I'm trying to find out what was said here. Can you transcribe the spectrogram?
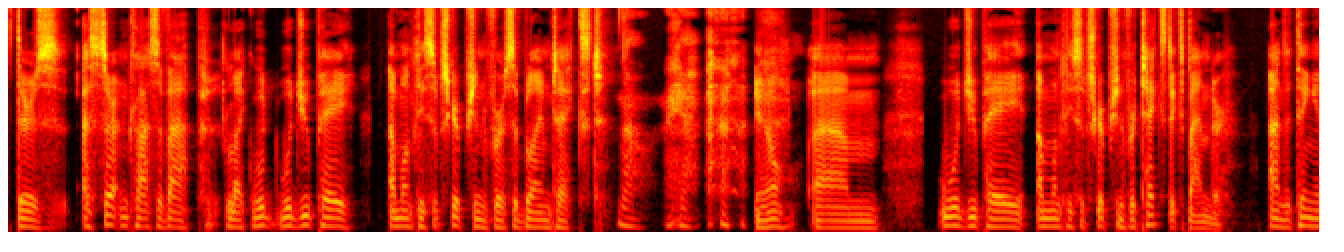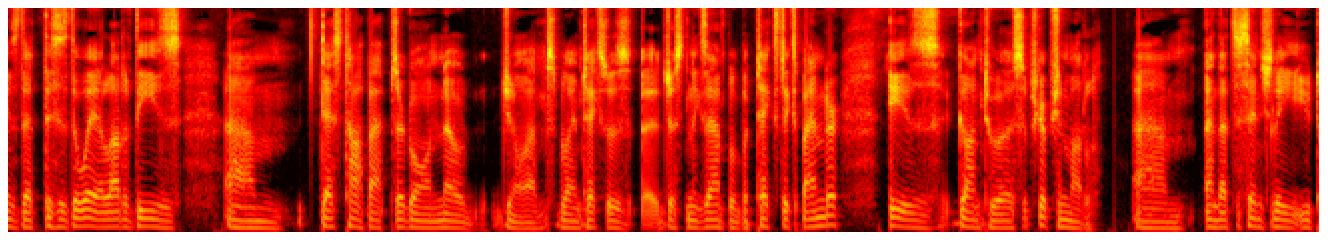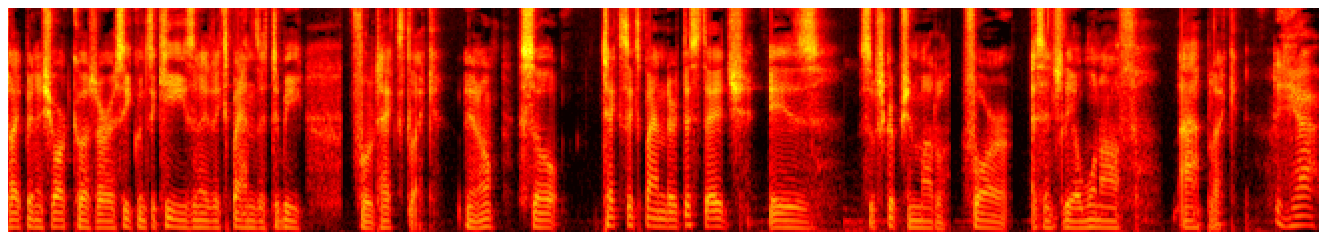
there's a certain class of app like would would you pay a monthly subscription for sublime text? No. Yeah. You know? Um would you pay a monthly subscription for text expander and the thing is that this is the way a lot of these um, desktop apps are going now. You know, Sublime Text was uh, just an example, but Text Expander is gone to a subscription model. Um, and that's essentially you type in a shortcut or a sequence of keys and it expands it to be full text, like, you know? So, Text Expander at this stage is subscription model for essentially a one off app, like. Yeah.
